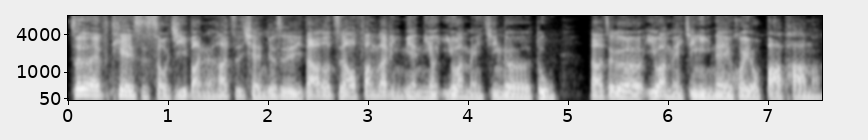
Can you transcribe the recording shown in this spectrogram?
这个 FTS 手机版呢，它之前就是大家都知道放在里面，你有一万美金的额度，那这个一万美金以内会有八趴嘛。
